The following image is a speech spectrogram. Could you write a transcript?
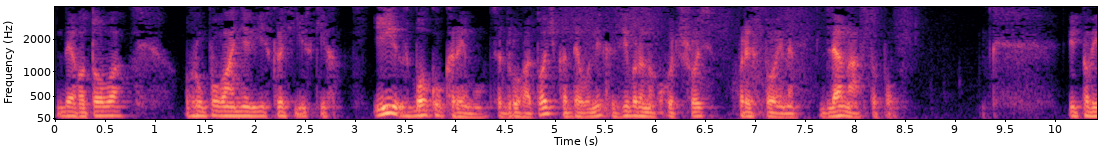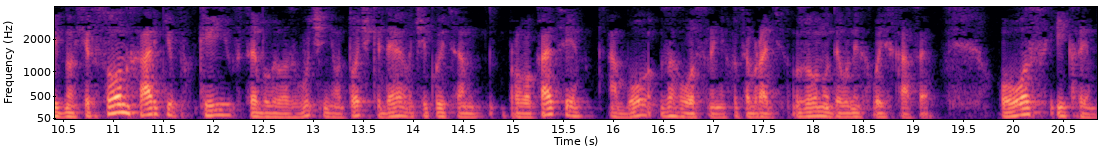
де готове групування військ російських. І з боку Криму. Це друга точка, де у них зібрано хоч щось пристойне для наступу. Відповідно, Херсон, Харків, Київ це були озвучені точки, де очікуються провокації або загострення. Це брати зону, де у них війська це ООС і Крим.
